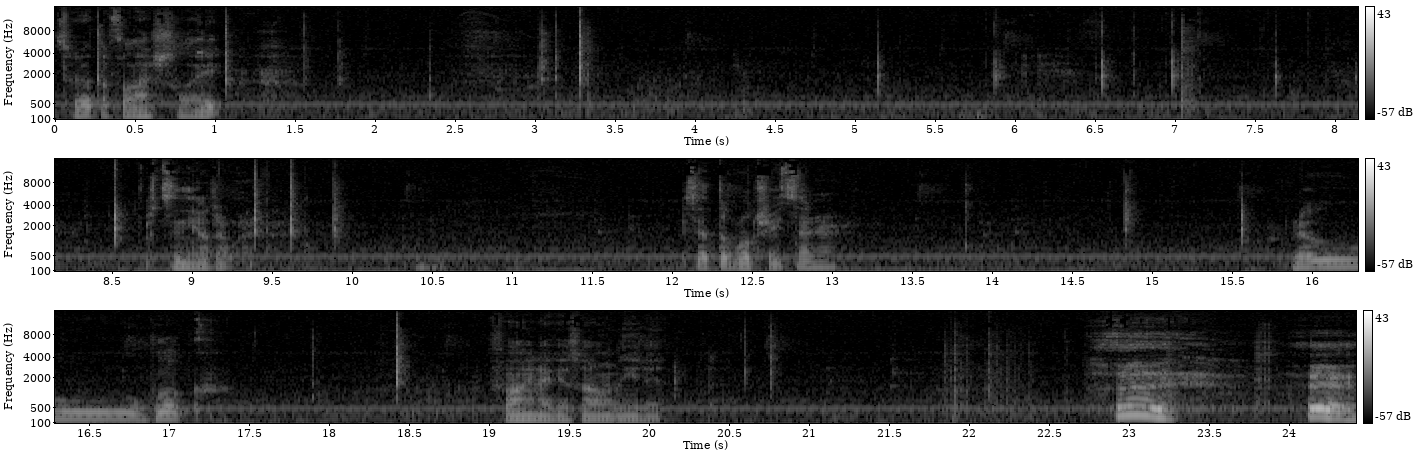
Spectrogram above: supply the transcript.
So we got the flashlight. What's in the other one? Is that the World Trade Center? No book. Fine, I guess I don't need it. what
